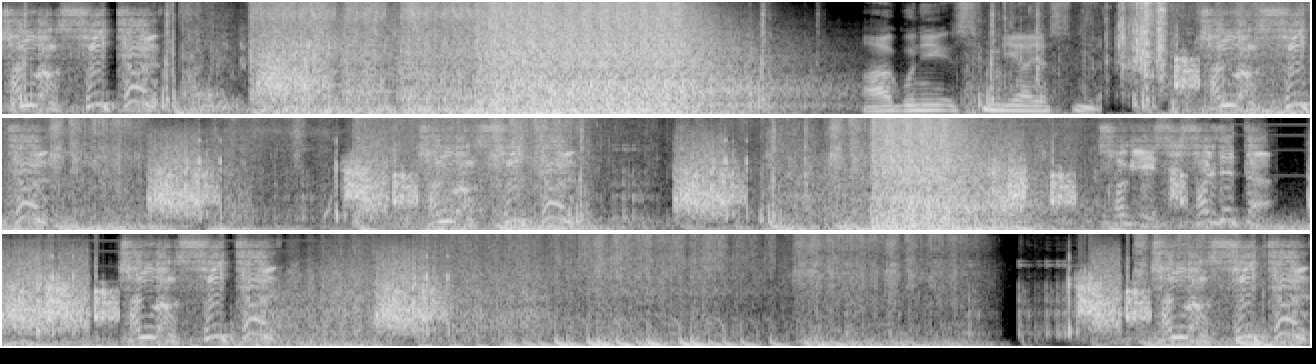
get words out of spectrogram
전방 수탄. 아군이 승리하였습니다. 전방 수탄. 전방 수탄. 적이 사살됐다. 전방 수탄. 전방 수탄.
